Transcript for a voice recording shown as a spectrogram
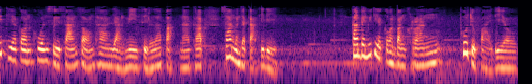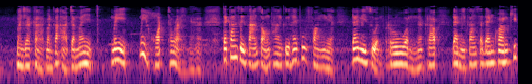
วิทยากรควรสื่อสารสองทางอย่างมีศิลปะนะครับ สร้างบรรยากาศที่ดี การเป็นวิทยากรบางครั้ง พูดอยู่ฝ่ายเดียว บรรยากาศมันก็อาจจะไม่ไม่ไม่ฮอตเท่าไหร่นะฮะแต่การสื่อสารสองทางคือให้ผู้ฟังเนี่ยได้มีส่วนร่วมนะครับ ได้มีการแสดงความคิด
